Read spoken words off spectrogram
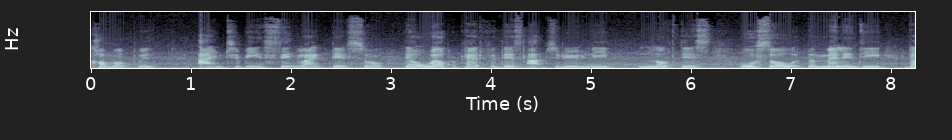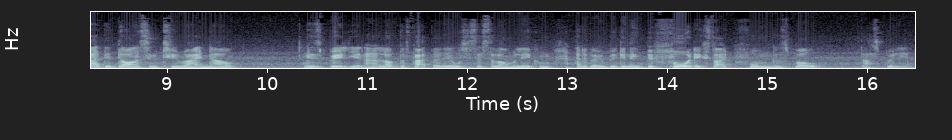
come up with and to be in sync like this. So they were well prepared for this absolutely love this. Also the melody that they're dancing to right now is brilliant and I love the fact that they also say salam alaikum at the very beginning before they started performing as well. That's brilliant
